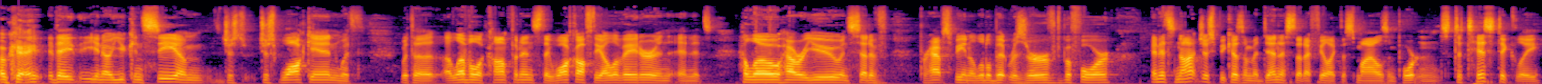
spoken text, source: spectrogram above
Okay. they you know you can see them just just walk in with with a, a level of confidence they walk off the elevator and, and it's hello how are you instead of perhaps being a little bit reserved before and it's not just because i'm a dentist that i feel like the smile is important statistically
